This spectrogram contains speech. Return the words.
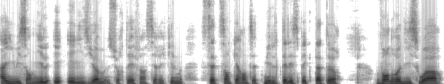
à 800 000 et Elysium sur TF1 Série Film 747 000 téléspectateurs. Vendredi soir,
